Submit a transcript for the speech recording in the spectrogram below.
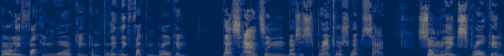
barely fucking working, completely fucking broken. That's Hansen versus Predators website. Some links broken,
